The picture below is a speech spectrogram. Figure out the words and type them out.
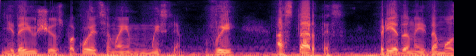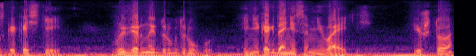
не дающая успокоиться моим мыслям. Вы, Астартес, преданные до мозга костей. Вы верны друг другу и никогда не сомневаетесь. И что?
